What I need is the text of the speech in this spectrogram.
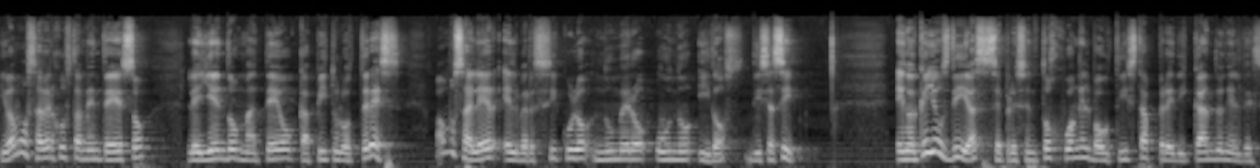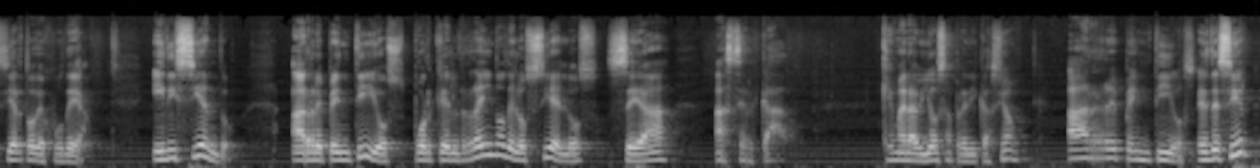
Y vamos a ver justamente eso leyendo Mateo capítulo 3. Vamos a leer el versículo número 1 y 2. Dice así. En aquellos días se presentó Juan el Bautista predicando en el desierto de Judea y diciendo, arrepentíos porque el reino de los cielos se ha acercado. Qué maravillosa predicación. Arrepentíos, es decir,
